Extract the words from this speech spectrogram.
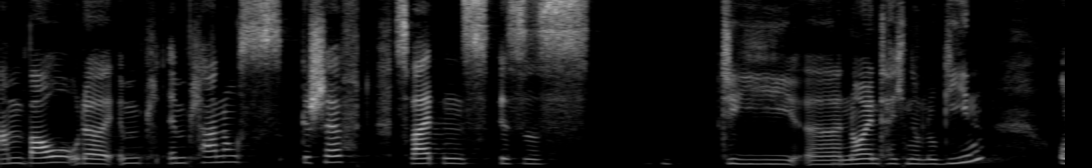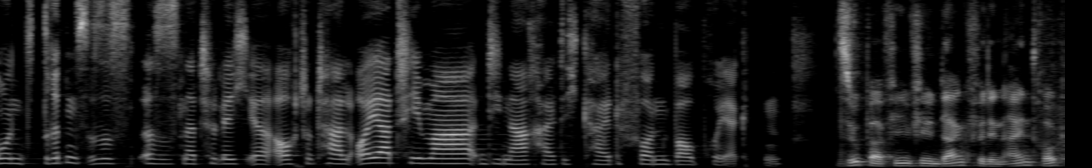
am Bau oder im, im Planungsgeschäft. Zweitens ist es die äh, neuen Technologien. Und drittens ist es, ist natürlich äh, auch total euer Thema, die Nachhaltigkeit von Bauprojekten. Super, vielen, vielen Dank für den Eindruck.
